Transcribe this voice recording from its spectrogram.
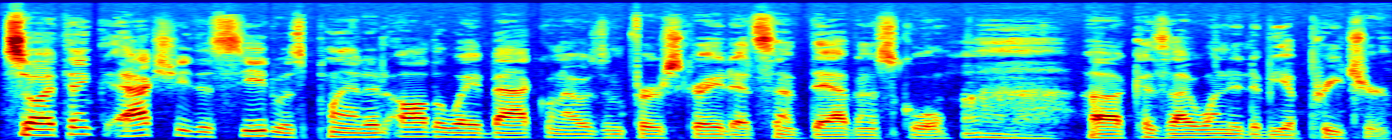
So I think actually the seed was planted all the way back when I was in first grade at Seventh Day School because I wanted to be a preacher.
